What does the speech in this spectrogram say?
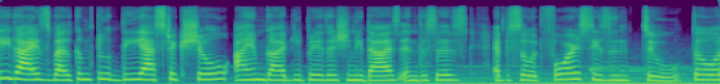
Hey guys, welcome to The Astrix Show. I am Gargi Priyadarshini Dash and this is episode 4, season 2. So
